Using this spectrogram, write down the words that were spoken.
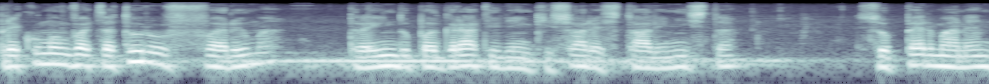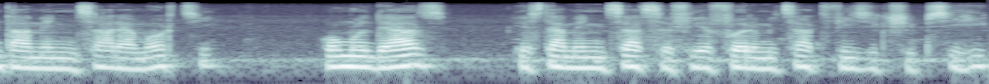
Precum învățătorul fărâmă, trăind după gratii de închisoare stalinistă, sub permanenta amenințare a morții, omul de azi este amenințat să fie fărâmițat fizic și psihic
